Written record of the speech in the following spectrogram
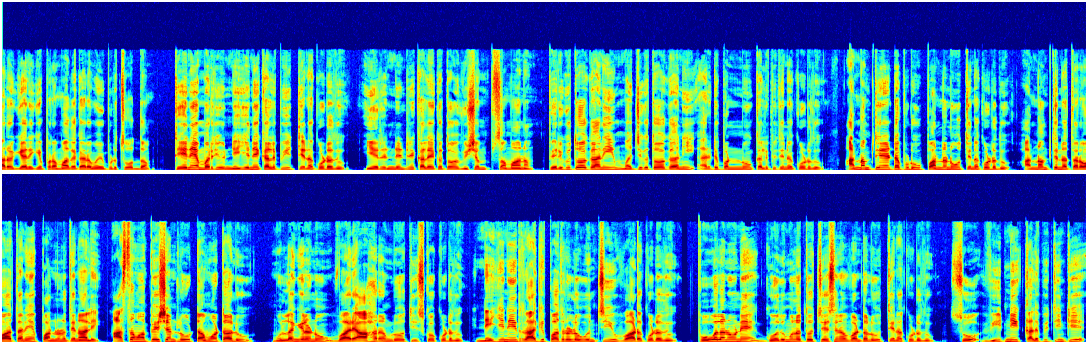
ఆరోగ్యానికి ప్రమాదకరమో ఇప్పుడు చూద్దాం. తేనె మరియు నెయ్యిని కలిపి తినకూడదు. ఈ రెండింటిని కలయికతో విషం సమానం. పెరుగుతో గాని మజ్జిగతో గాని అరటిపండును కలిపి తినకూడదు. అన్నం తినేటప్పుడు పండ్లను తినకూడదు. అన్నం తిన్న తర్వాతనే పండ్లను తినాలి. ఆస్తమా పేషెంట్లు టమోటాలు ముల్లంగిలను వారి ఆహారంలో తీసుకోకూడదు. నెయ్యిని రాగి పాత్రలో ఉంచి వాడకూడదు. పువ్వుల నూనె గోధుమలతో చేసిన వంటలు తినకూడదు. సో వీటిని కలిపి తింటే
